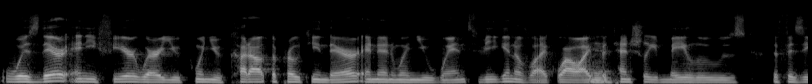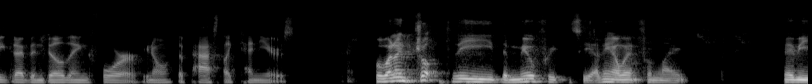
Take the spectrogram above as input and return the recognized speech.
was there any fear where you when you cut out the protein there and then when you went vegan of like wow i Yeah. potentially may lose the physique that i've been building for you know the past like 10 years But when I dropped the the meal frequency, I think I went from like maybe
